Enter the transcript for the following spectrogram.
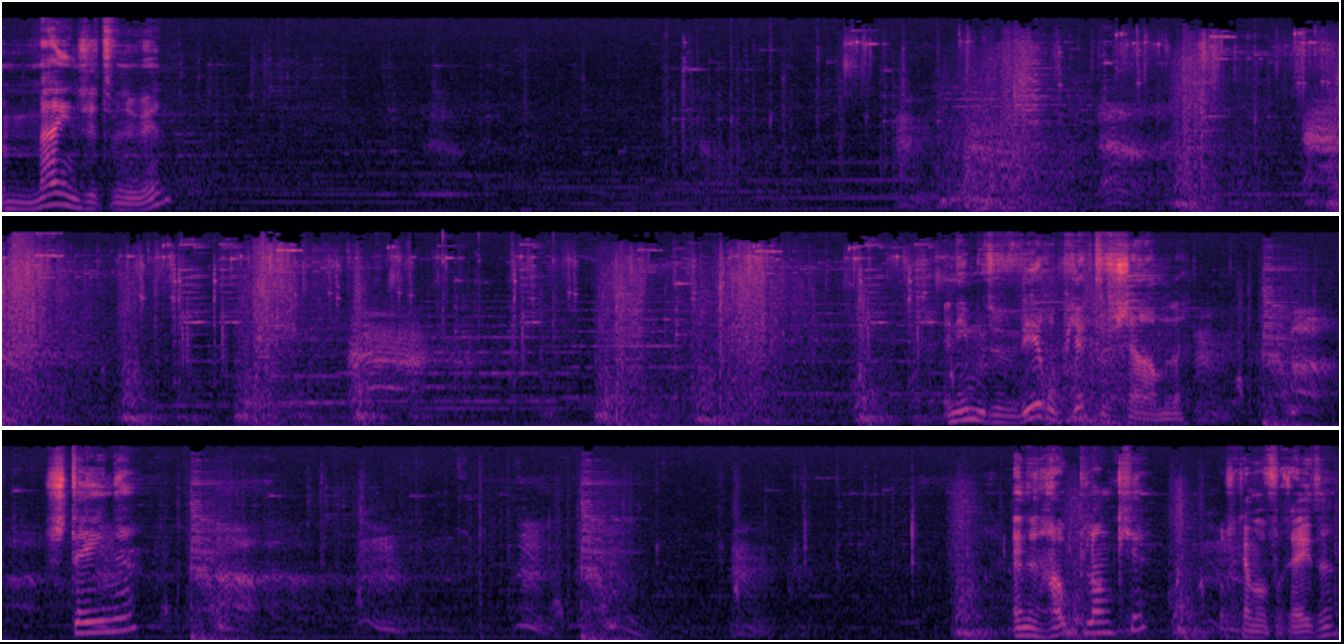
Een mijn zitten we nu in. En hier moeten we weer objecten verzamelen. Stenen. En een houtplankje. Was ik helemaal vergeten.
